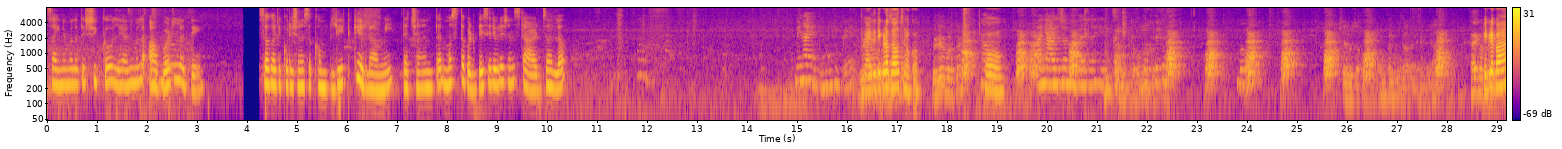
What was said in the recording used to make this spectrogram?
साईने मला ते शिकवले आणि मला आवडलं ते. सगळं डेकोरेशन असं कंप्लीट केलं आम्ही. त्याच्यानंतर मस्त बड्डे सेलिब्रेशन स्टार्ट झालं. मी नाही येते ना इकडे. नाही तू तिकडं जाऊच नको. व्हिडिओ करतोय? हो. आणि आईच्या मोबाईलला हे काय? इकडे पहा.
